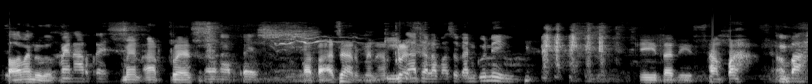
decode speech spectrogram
salaman dulu Main artres. man art press Main artres. kata Azhar man art Kita adalah pasukan kuning. Kita nih sampah. Apa?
